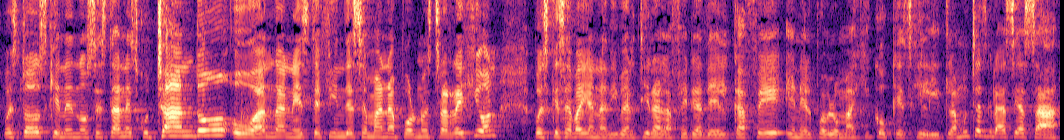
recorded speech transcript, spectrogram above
pues todos quienes nos están escuchando o andan este fin de semana por nuestra región, pues que se vayan a divertir a la Feria del Café en el pueblo mágico que es Gilitla. Muchas gracias a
